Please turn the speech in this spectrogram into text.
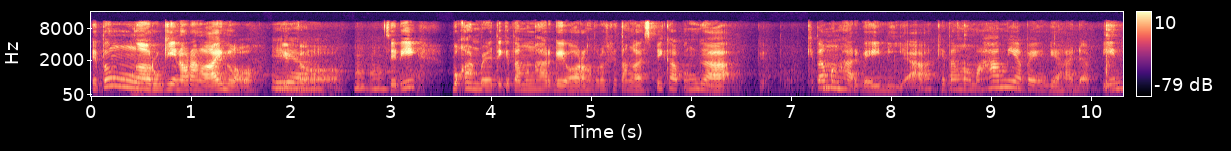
itu ngerugiin orang lain loh, Iya. gitu. loh. Jadi bukan berarti kita menghargai orang terus kita nggak speak up, enggak. Gitu. Kita menghargai dia, kita memahami apa yang dia hadapin,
